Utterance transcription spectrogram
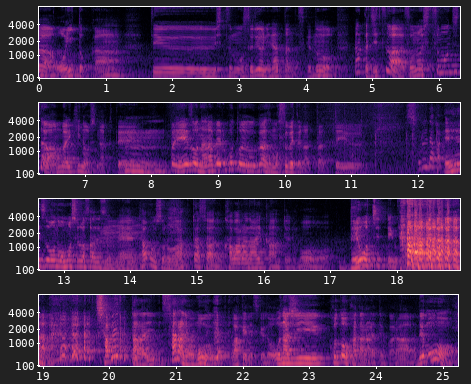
か、うん。老いとか、っていう質問をするようになったんですけど、うん。なんか実はその質問自体はあんまり機能しなくて、うやっんぱり映像を並べることがもう全てだったっていう。それだから映像の面白さですよね、うん。多分そのアクタさんの変わらない感っていうのも出落ちっていうか 喋ったらさらに思うわけですけど同じことを語られてるから。でも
